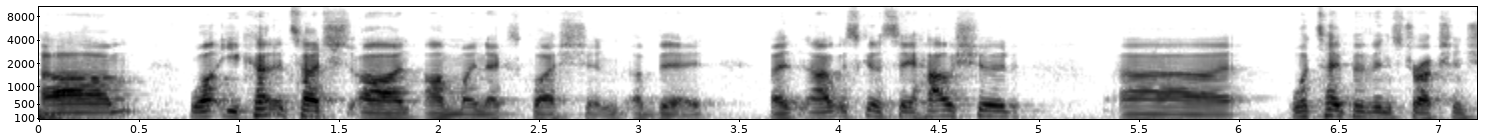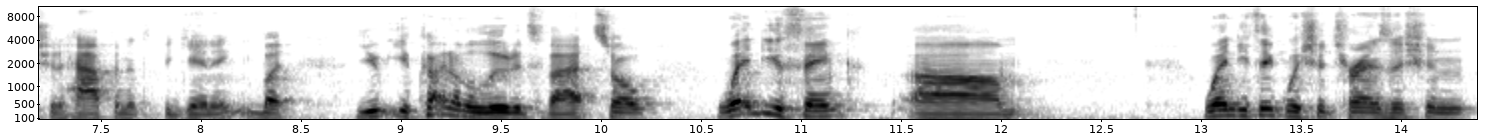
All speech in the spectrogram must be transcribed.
Um, well, you kind of touched on, on my next question a bit. I, I was going to say, how should, uh, what type of instruction should happen at the beginning? But you, you kind of alluded to that. So, when do you think, um, when do you think we should transition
